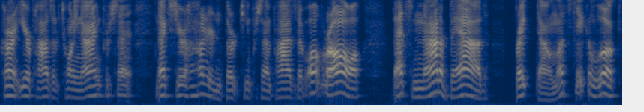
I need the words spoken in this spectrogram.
Current year positive 29%. Next year 113% positive. Overall, that's not a bad breakdown. Let's take a look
